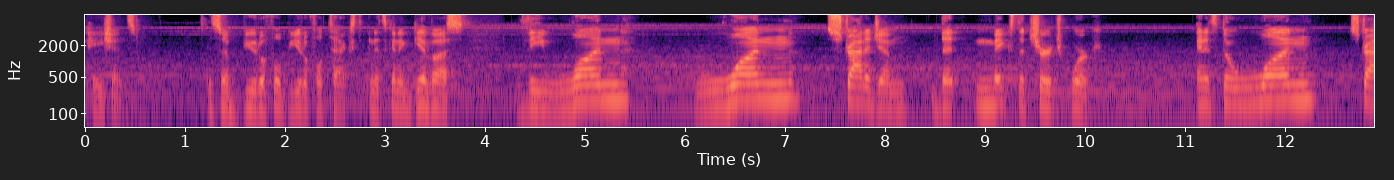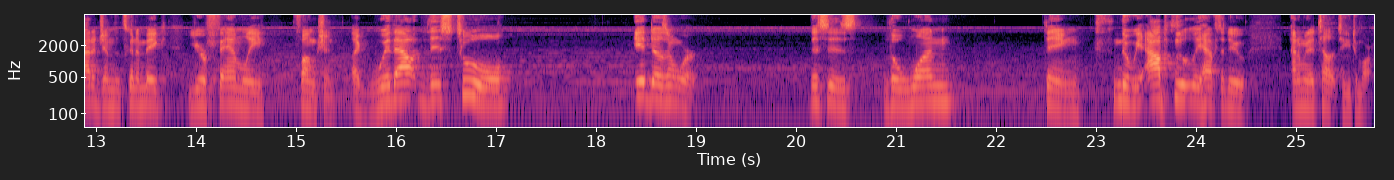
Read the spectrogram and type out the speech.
patience. It's a beautiful, beautiful text, and it's going to give us the one one stratagem that makes the church work. And it's the one stratagem that's going to make your family function. Like without this tool, it doesn't work. This is the one thing that we absolutely have to do, and I'm going to tell it to you tomorrow.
